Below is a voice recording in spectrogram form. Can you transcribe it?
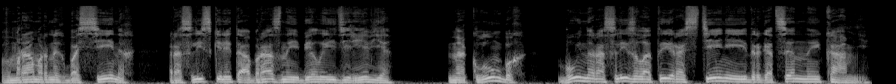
В мраморных бассейнах росли скелетообразные белые деревья. На клумбах буйно росли золотые растения и драгоценные камни.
